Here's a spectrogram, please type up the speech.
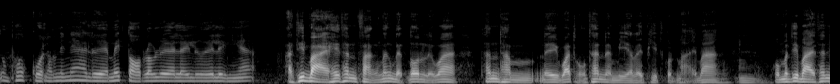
หลวงพ่อโกรธเราแน่ๆเลย ไม่ตอบเราเลยอะไรเลยอะไรเงี้ยอธิบายให้ท่านฟังตั้งแต่ต้นเลยว่า ท่านทำในวัดของท่านน่ะมีอะไรผิดกฎหมายบ้าง ผมอธิบายท่าน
